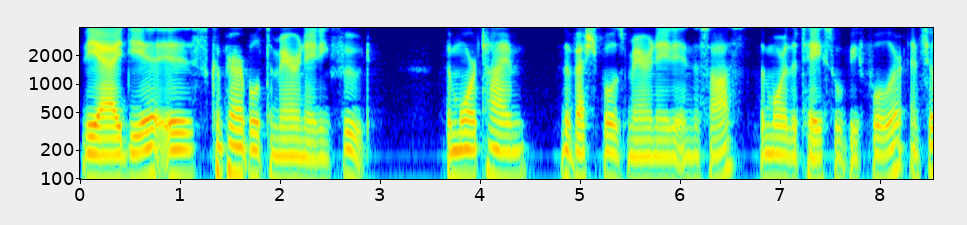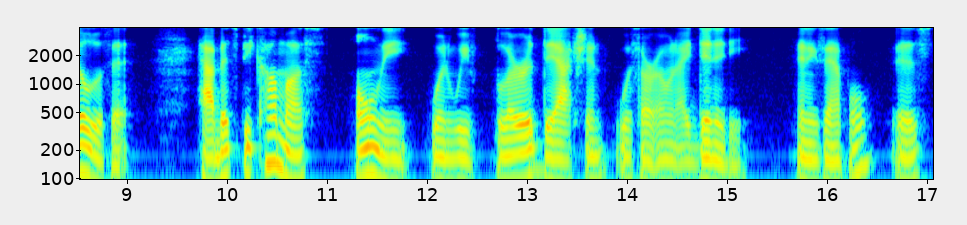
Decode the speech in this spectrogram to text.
The idea is comparable to marinating food. The more time the vegetable is marinated in the sauce, the more the taste will be fuller and filled with it. Habits become us only when we've blurred the action with our own identity. An example is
